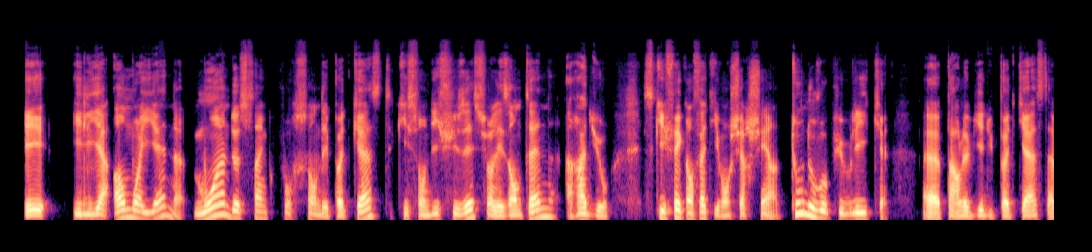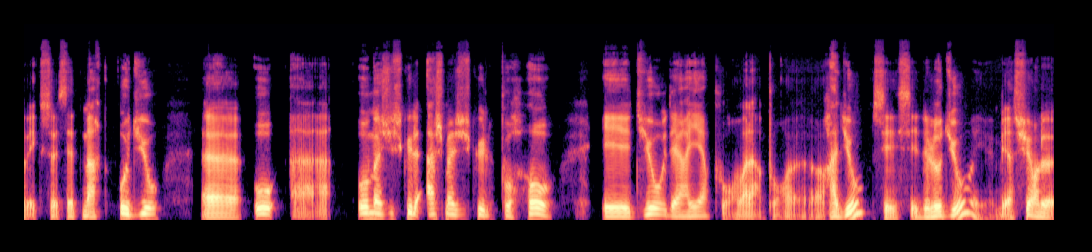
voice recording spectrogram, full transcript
Et il y a en moyenne moins de 5% des podcasts qui sont diffusés sur les antennes radio. Ce qui fait qu'en fait, ils vont chercher un tout nouveau public euh, par le biais du podcast avec cette marque audio euh, o, majuscule, H majuscule pour Ho et Dio derrière pour, voilà, pour euh, radio. C'est de l'audio, bien sûr le,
